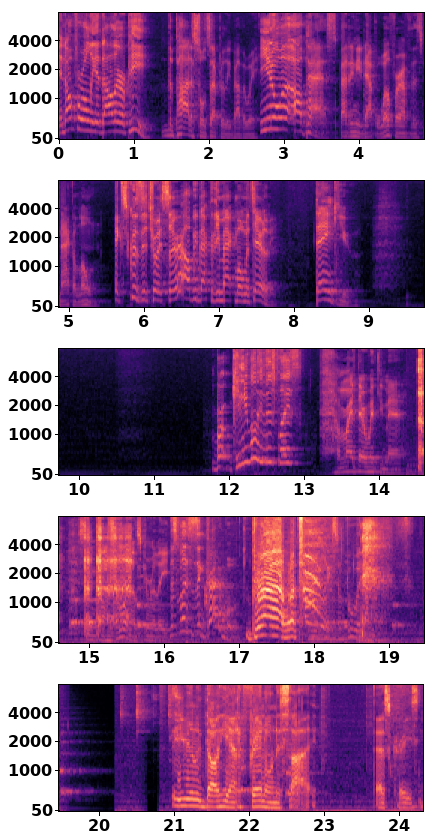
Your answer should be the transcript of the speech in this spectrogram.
And all for only a dollar a P. The pot is sold separately, by the way. You know what? I'll pass. But I need Apple welfare after this Mac alone. Exquisite choice, sir. I'll be back with your Mac momentarily. Thank you. Bro, can you believe this place? I'm right there with you, man. Some, someone else can relate. This place is incredible. Bruh, what the? Finally, some food. He really thought he had a friend on his side. That's crazy.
